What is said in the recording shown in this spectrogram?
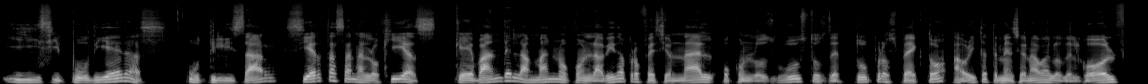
Y si pudieras utilizar ciertas analogías que van de la mano con la vida profesional o con los gustos de tu prospecto, ahorita te mencionaba lo del golf,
